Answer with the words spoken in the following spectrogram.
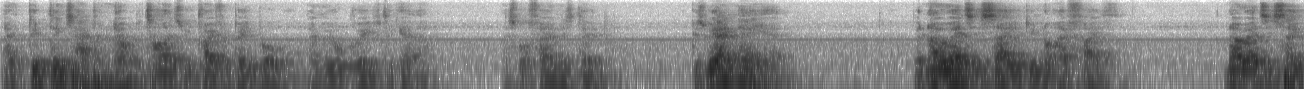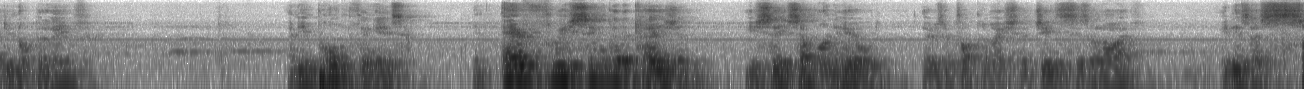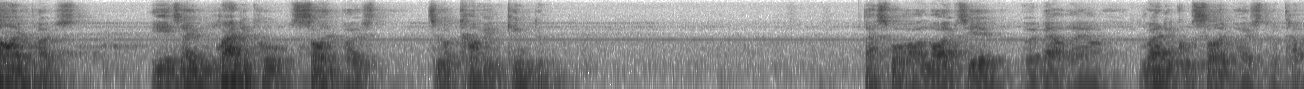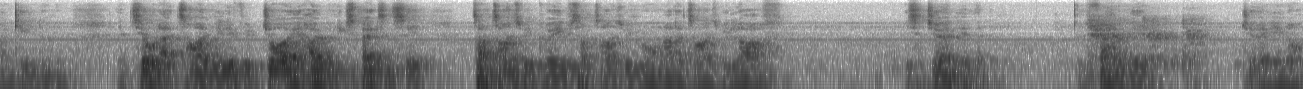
and good things happen. There'll be times we pray for people and we all grieve together. That's what families do. Because we ain't there yet. But no heads that say do not have faith. No heads that say do not believe. And the important thing is, in every single occasion you see someone healed, there is a proclamation that Jesus is alive. It is a signpost. It is a radical signpost to a coming kingdom. That's what our lives here about our Radical signpost to a coming kingdom. Until that time, we live with joy, hope, and expectancy. Sometimes we grieve, sometimes we mourn, other times we laugh. It's a journey, isn't it? And family, journeying on.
